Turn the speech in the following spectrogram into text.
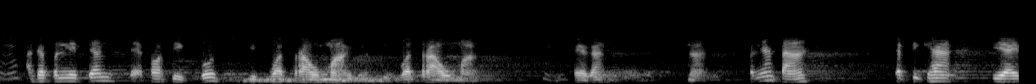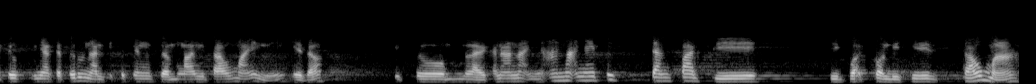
Hmm. Ada penelitian seekor tikus dibuat trauma gitu, dibuat trauma. Hmm. Ya kan? Nah, ternyata ketika dia itu punya keturunan tikus yang sudah mengalami trauma ini, gitu, itu melahirkan anaknya, anaknya itu tanpa di dibuat kondisi trauma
